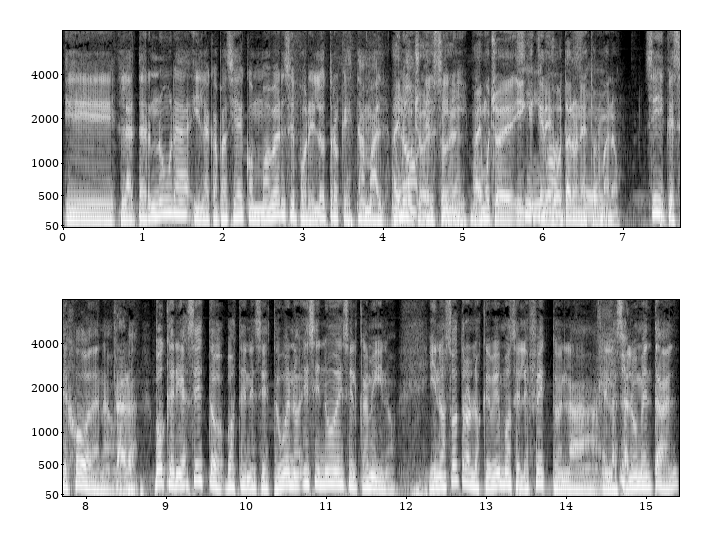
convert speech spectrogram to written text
eh, la ternura y la capacidad de conmoverse por el otro que está mal. Hay no mucho de eso, ¿eh? cinismo. Hay mucho de. ¿Y qué querés? ¿Votaron sí. esto, hermano? Sí, que se jodan ahora. Claro. Vos querías esto, vos tenés esto. Bueno, ese no es el camino. Y nosotros los que vemos el efecto en la, en la salud mental,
